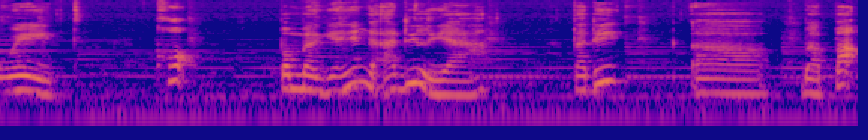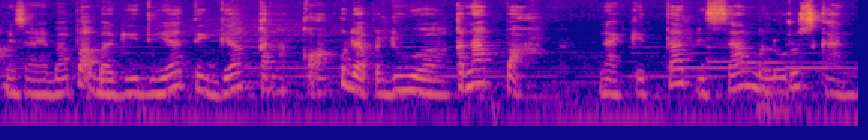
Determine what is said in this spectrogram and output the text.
wait, kok pembagiannya nggak adil ya? Tadi uh, bapak misalnya bapak bagi dia tiga kok aku dapat dua kenapa nah kita bisa meluruskan.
